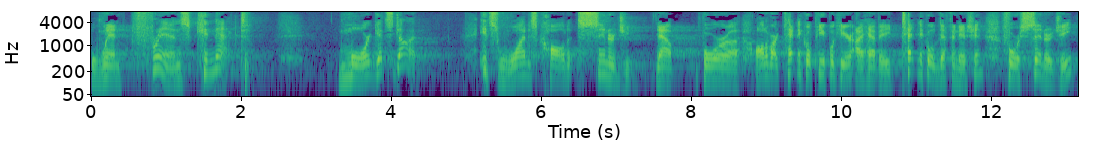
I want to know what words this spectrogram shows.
when friends connect more gets done. It's what is called synergy. Now, for uh, all of our technical people here, I have a technical definition for synergy.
